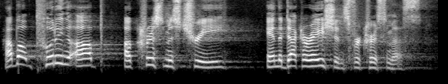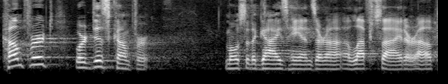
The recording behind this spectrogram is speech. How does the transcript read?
How about putting up a Christmas tree and the decorations for Christmas? Comfort or discomfort? Most of the guys' hands are on the left side are up.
